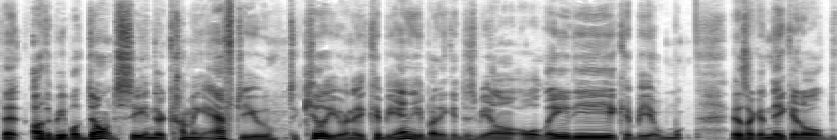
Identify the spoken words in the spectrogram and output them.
that other people don't see and they're coming after you to kill you. And it could be anybody. It could just be an old lady. It could be a there's like a naked old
